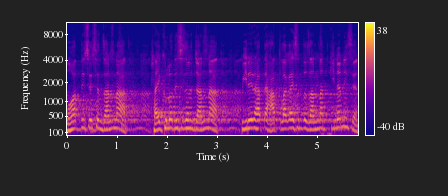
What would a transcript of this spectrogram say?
মুহাদ্দিস হইছেন জান্নাত সাইখুল হাদিস জান্নাত, পীরের হাতে হাত লাগাইছেন তো জান্নাত কিনে নিছেন?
